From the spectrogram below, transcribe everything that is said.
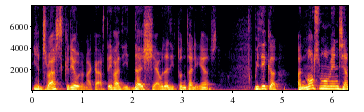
I ens va escriure una carta i va dir, deixeu de dir tonteries. Vull dir que en molts moments hi ha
